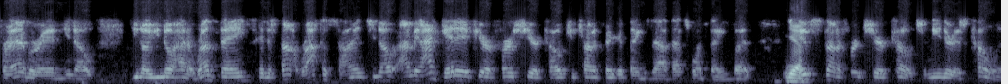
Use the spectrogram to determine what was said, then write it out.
forever, and you know, you know, you know how to run things, and it's not rocket science. You know, I mean, I get it if you're a first year coach, you're trying to figure things out. That's one thing, but Yeah, Gibbs not a first year coach, and neither is Coen.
